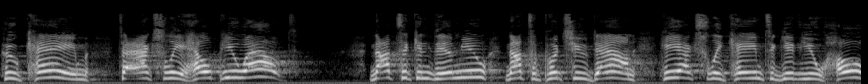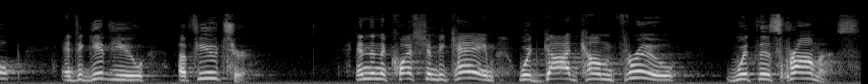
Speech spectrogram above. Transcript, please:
who came to actually help you out. Not to condemn you, not to put you down. He actually came to give you hope and to give you a future. And then the question became would God come through with this promise?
